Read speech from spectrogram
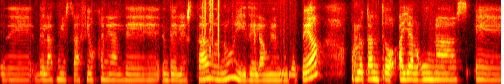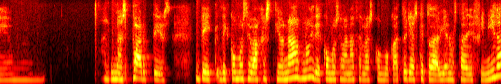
de, la Administración General del Estado y de la Unión Europea. Por lo tanto, hay algunas em, algunas partes de, cómo se va a gestionar y de cómo se van a hacer las convocatorias que todavía no está definida.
